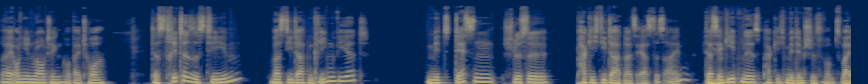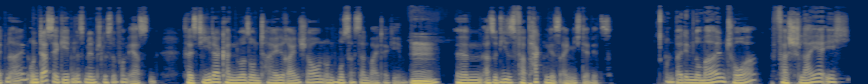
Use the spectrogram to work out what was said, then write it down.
bei Onion Routing oder bei Tor. Das dritte System, was die Daten kriegen wird, mit dessen Schlüssel packe ich die Daten als erstes ein. Das Mhm. Ergebnis packe ich mit dem Schlüssel vom zweiten ein und das Ergebnis mit dem Schlüssel vom ersten. Das heißt, jeder kann nur so ein Teil reinschauen und muss das dann weitergeben. Mhm. Ähm, also dieses Verpacken ist eigentlich der Witz. Und bei dem normalen Tor verschleier ich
